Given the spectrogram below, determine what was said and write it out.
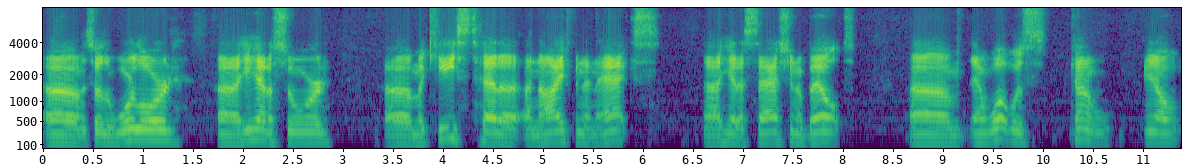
uh, so the warlord uh, he had a sword. Uh, Machiste had a, a knife and an axe. Uh, he had a sash and a belt. Um, and what was kind of you know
